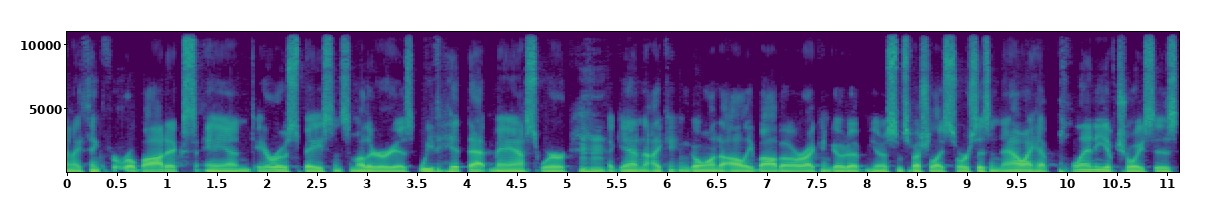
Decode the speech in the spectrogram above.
and I think for robotics and aerospace and some other areas, we've hit that mass where, mm-hmm. again, I can go on to Alibaba or I can go to, you know, some specialized sources. And now I have plenty of choices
